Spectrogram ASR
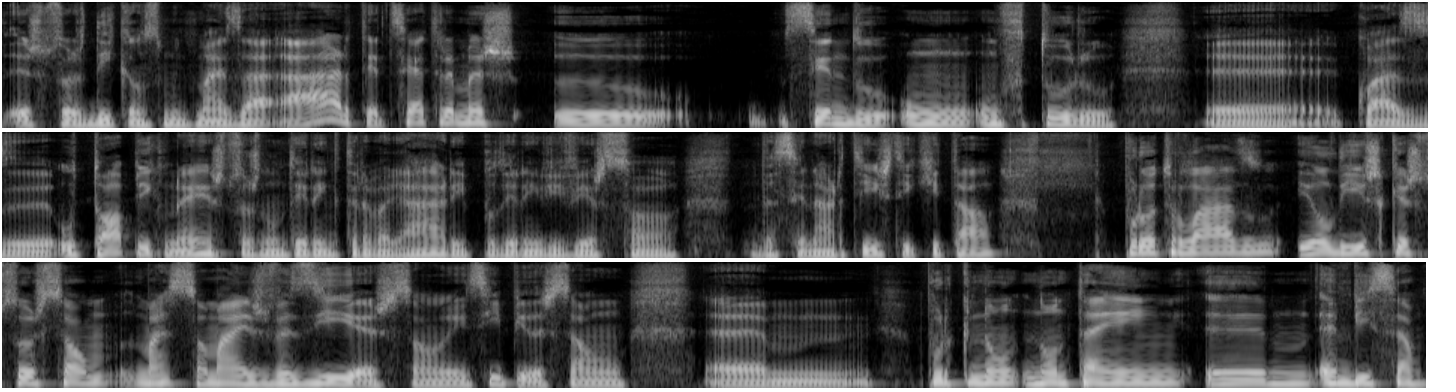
de- as pessoas dedicam-se muito mais à, arte, etc. Mas eh, sendo um, um futuro eh, quase utópico, não é? as pessoas não terem que trabalhar e poderem viver só da cena artística e tal. Por outro lado, ele diz que as pessoas são mais, são mais vazias, são insípidas, são hum, porque não, não têm hum, ambição.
